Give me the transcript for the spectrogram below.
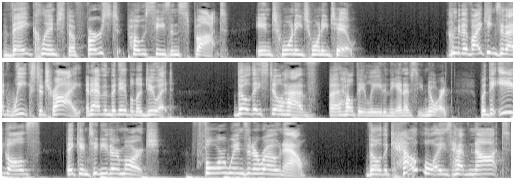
They clinched the first postseason spot in 2022. I mean, the Vikings have had weeks to try and haven't been able to do it, though they still have a healthy lead in the NFC North. But the Eagles, they continue their march. Four wins in a row now. Though the Cowboys have not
